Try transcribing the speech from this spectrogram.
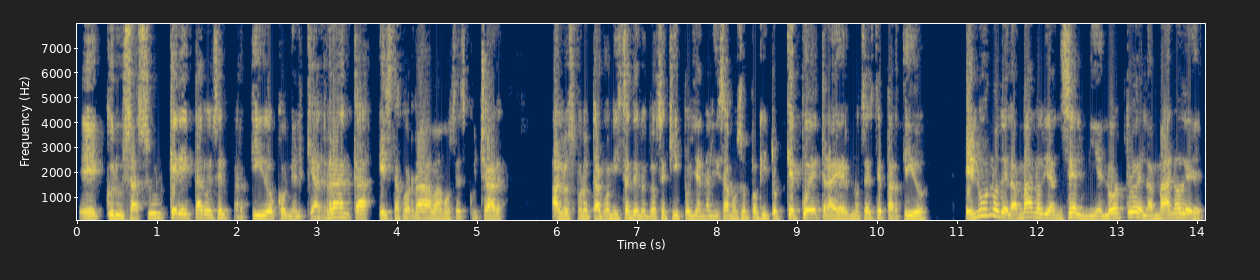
eh, Cruz Azul Querétaro es el partido con el que arranca esta jornada. Vamos a escuchar a los protagonistas de los dos equipos y analizamos un poquito qué puede traernos este partido el uno de la mano de Anselmi, el otro de la mano de,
